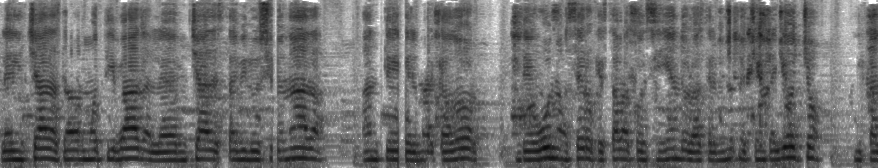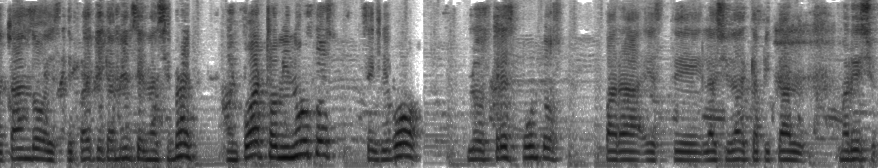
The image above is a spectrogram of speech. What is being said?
la hinchada estaba motivada, la hinchada estaba ilusionada ante el marcador de 1 a 0 que estaba consiguiéndolo hasta el minuto 88 y faltando este, prácticamente el Nacional. En cuatro minutos se llevó los tres puntos para este, la ciudad capital, Mauricio.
